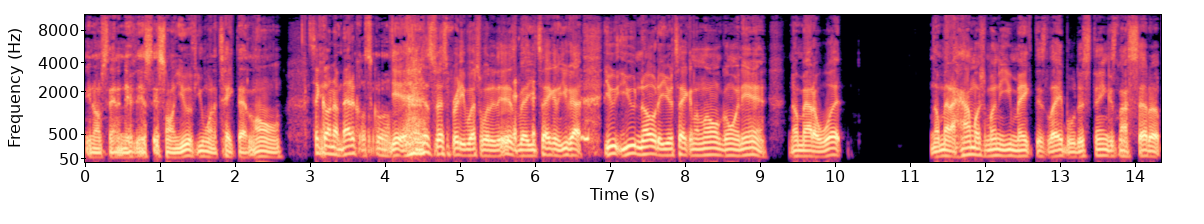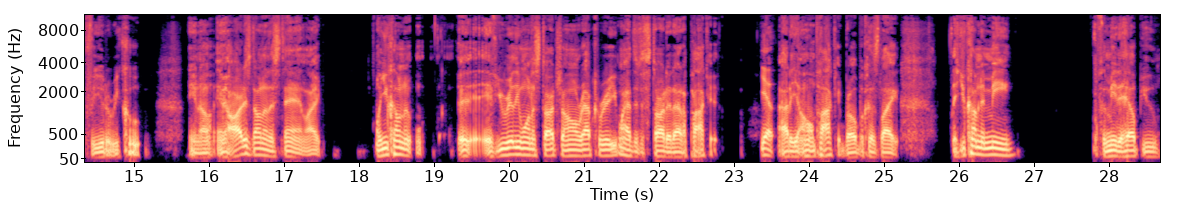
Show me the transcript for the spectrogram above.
You know what I'm saying? And if it's, it's on you if you want to take that loan. It's like going to medical school. Yeah, that's, that's pretty much what it is, man. You're taking you got you you know that you're taking a loan going in, no matter what, no matter how much money you make this label, this thing is not set up for you to recoup. You know, and artists don't understand. Like when you come to if you really want to start your own rap career, you might have to just start it out of pocket. Yep. Out of your own pocket, bro. Because like if you come to me for me to help you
